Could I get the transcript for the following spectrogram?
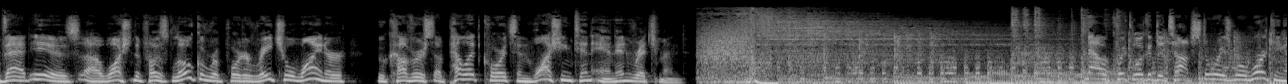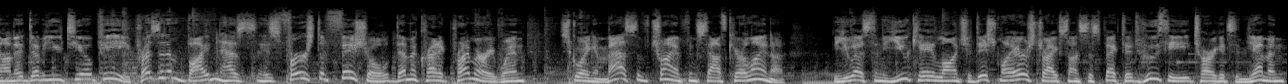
That is uh, Washington Post local reporter Rachel Weiner, who covers appellate courts in Washington and in Richmond. Now, a quick look at the top stories we're working on at WTOP. President Biden has his first official Democratic primary win, scoring a massive triumph in South Carolina. The U.S. and the U.K. launch additional airstrikes on suspected Houthi targets in Yemen.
